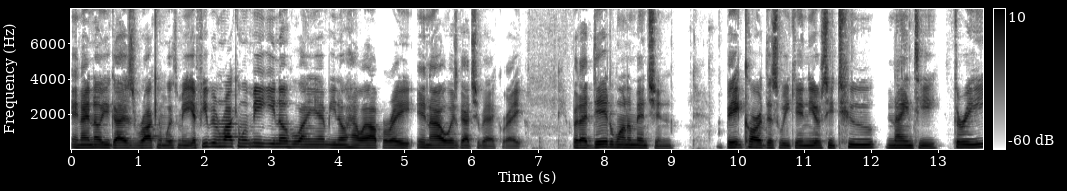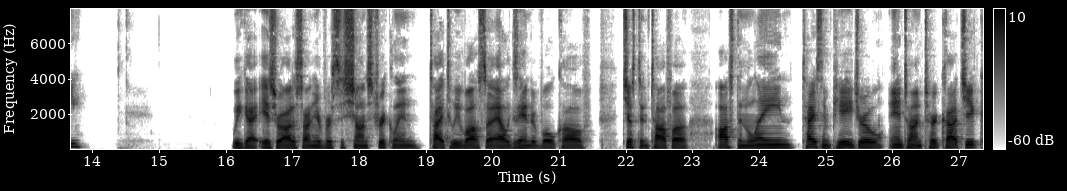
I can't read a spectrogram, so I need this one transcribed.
And I know you guys rocking with me. If you've been rocking with me, you know who I am, you know how I operate, and I always got your back, right? But I did want to mention big card this weekend, UFC 290 three, we got Israel Adesanya versus Sean Strickland, Tai Tuivasa, Alexander Volkov, Justin Tafa, Austen Lane, Tyson Pedro, Anton Turkalj.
